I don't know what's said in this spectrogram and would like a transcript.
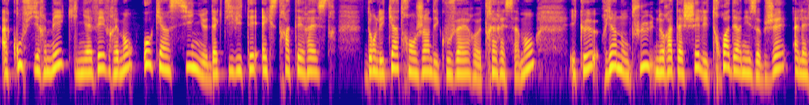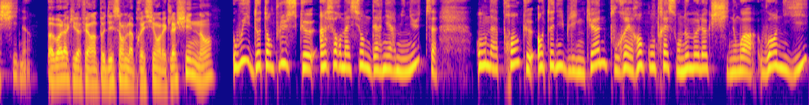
a confirmé qu'il n'y avait vraiment aucun signe d'activité extraterrestre dans les quatre engins découverts euh, très récemment et que rien non plus ne rattachait les trois derniers objets à la Chine. Bah voilà qui va faire un peu descendre la pression avec la Chine, non? Oui, d'autant plus que, information de dernière minute, on apprend que Anthony Blinken pourrait rencontrer son homologue chinois Wang Yi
